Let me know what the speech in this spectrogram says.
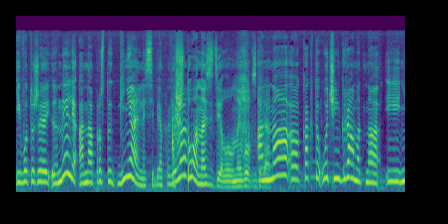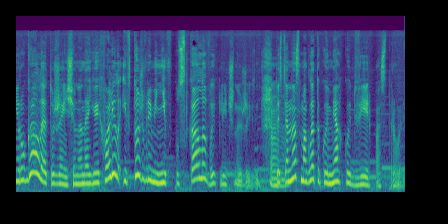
И вот уже Нелли, она просто гениально себя повела. А что она сделала, на его взгляд? Она э, как-то очень грамотно и не ругала эту женщину, она ее и хвалила, и в то же время не впускала в их личную жизнь. То есть она смогла такую мягкую дверь построить.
